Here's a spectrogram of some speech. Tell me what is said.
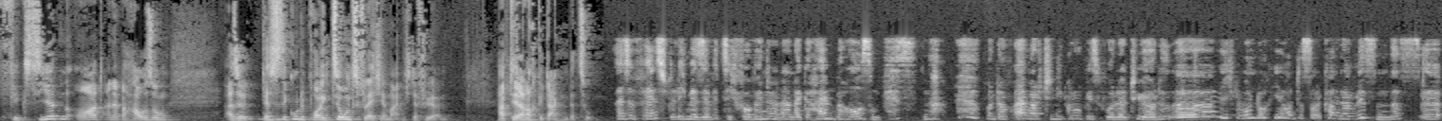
fixierten Ort einer Behausung. Also, das ist eine gute Projektionsfläche, meine ich dafür. Habt ihr da noch Gedanken dazu? Also Fans stelle ich mir sehr witzig vor, wenn du in einer geheimen Behausung bist ne? und auf einmal stehen die Groupies vor der Tür und das, äh, ich wohne doch hier und das soll keiner wissen. Das äh,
